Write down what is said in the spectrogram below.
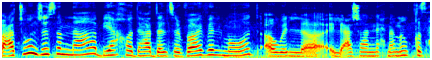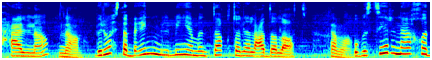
فعطول جسمنا بياخذ هذا ال survival mode أو ال- اللي عشان نحن ننقذ حالنا. نعم. بيروح 70% من طاقته للعضلات. تمام. وبصير ناخذ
